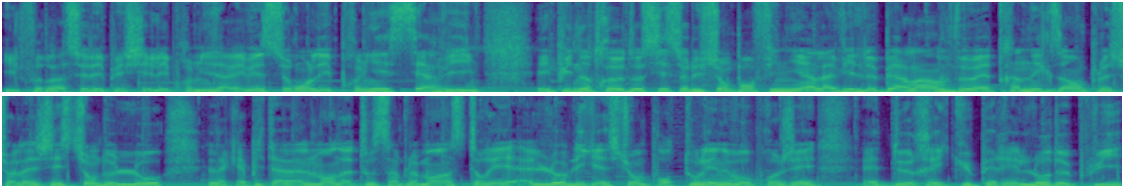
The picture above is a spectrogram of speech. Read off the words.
Il faudra se dépêcher, les premiers arrivés seront les premiers servis. Et puis notre dossier solution pour finir, la ville de Berlin veut être un exemple sur la gestion de l'eau. La capitale allemande a tout simplement instauré l'obligation pour tous les nouveaux projets de récupérer l'eau de pluie,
